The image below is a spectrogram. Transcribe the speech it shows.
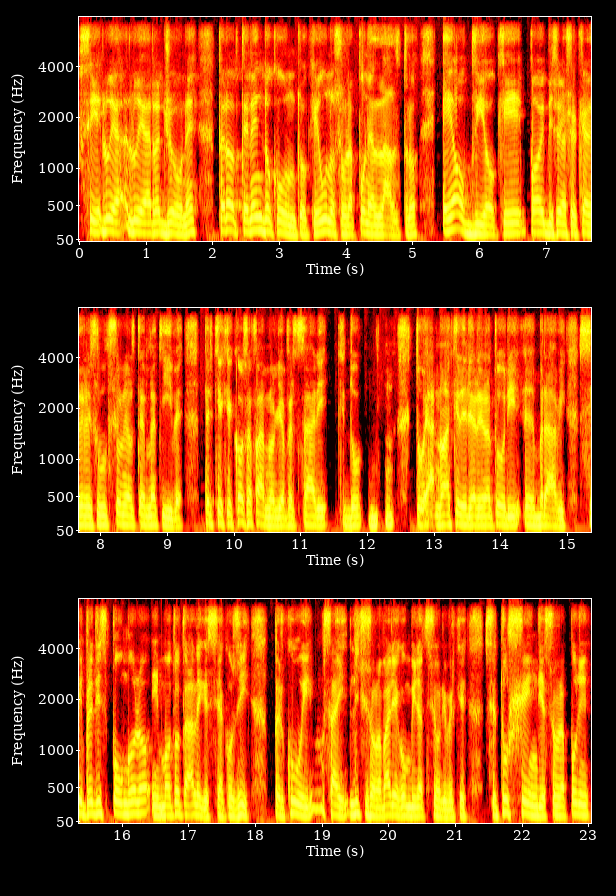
sì, lui ha, lui ha, ragione, però tenendo conto che uno sovrappone all'altro, è ovvio che poi bisogna cercare delle soluzioni alternative, perché che cosa fanno gli avversari do, dove hanno anche degli allenatori eh, bravi? Si predispongono in modo tale che sia così, per cui sai, lì ci sono varie combinazioni, perché se tu scendi e sovrapponi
